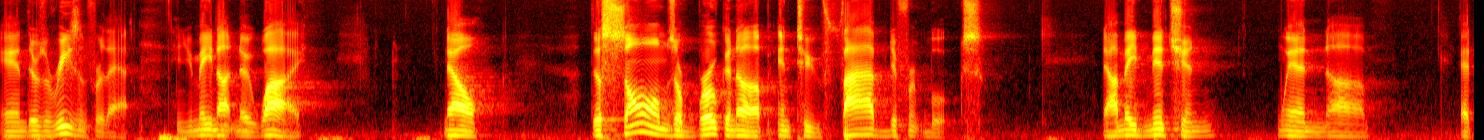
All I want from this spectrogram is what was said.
and there's a reason for that, and you may not know why. Now, the Psalms are broken up into five different books. Now, I made mention when uh, at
